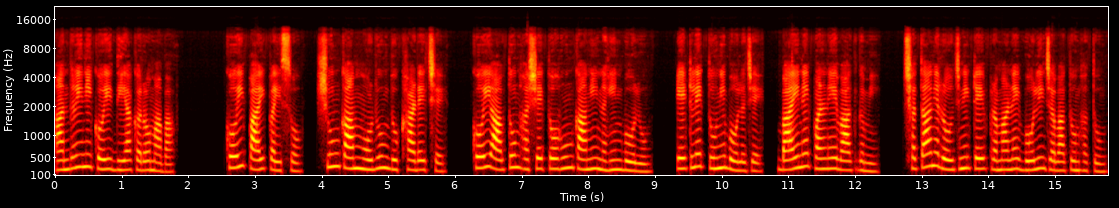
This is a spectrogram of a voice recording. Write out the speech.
આંધળીની કોઈ દિયા કરો મા બાપ. કોઈ પાઈ પૈસો, શું કામ મોઢું દુખાડે છે? કોઈ આવતું હશે તો હું કાંગી નહીં બોલું. એટલે તુંની બોલજે. બાઈને પણ એ વાત ગમી. છતાં રોજની ટેવ પ્રમાણે બોલી જવાતું હતું.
